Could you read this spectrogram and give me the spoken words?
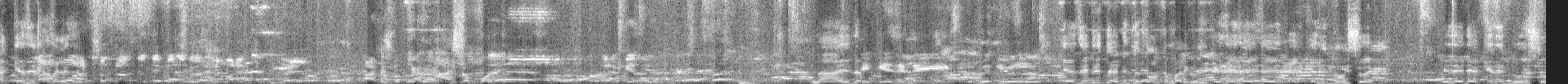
এক কেজি কাছাকাছি। আটশো না এটা এই কেজি দিবেন না। কেজি দিতে এটি তো তখন বাড়ি করি কেজি এক কেজি দুইশো এই যে এক কেজি দুইশো।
